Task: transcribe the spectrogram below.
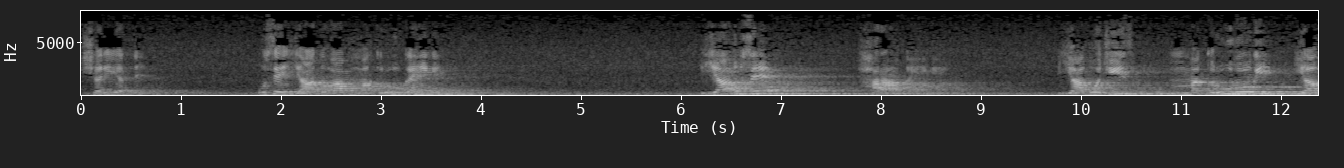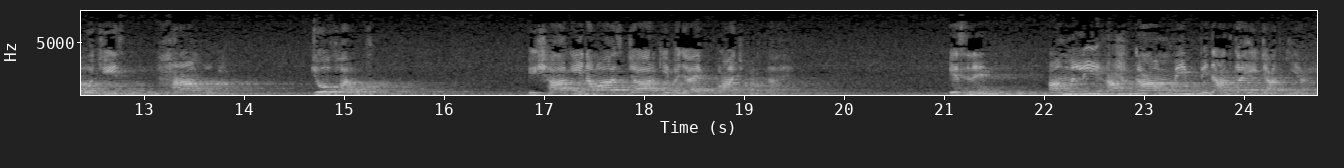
شریعت نے اسے یا تو آپ مکروح کہیں گے، یا اسے حرام کہیں گے۔ یا وہ چیز مکروح ہوگی یا وہ چیز حرام ہوگی؟ جو فرد عشاء کی نماز چار کی بجائے پانچ پڑھتا ہے۔ اس نے عملی احکام میں بدعت کا ایجاد کیا ہے۔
